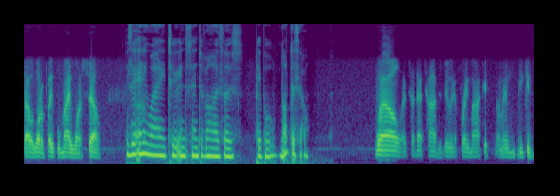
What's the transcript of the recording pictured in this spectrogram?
So a lot of people may want to sell. Is there any way to incentivise those people not to sell? Well, that's that's hard to do in a free market. I mean, you could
